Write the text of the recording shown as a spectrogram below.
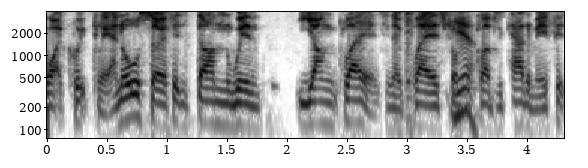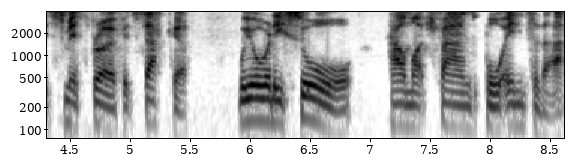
quite quickly. And also, if it's done with young players, you know, players from yeah. the club's academy, if it's Smith Rowe, if it's Saka, we already saw how much fans bought into that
